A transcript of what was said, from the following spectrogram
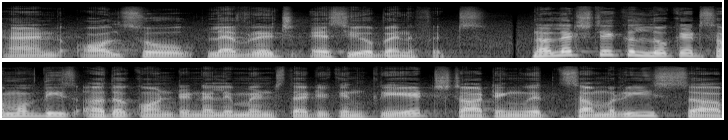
and also leverage SEO benefits. Now let's take a look at some of these other content elements that you can create, starting with summaries. Uh,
